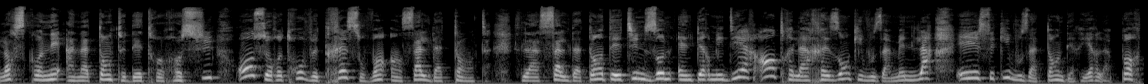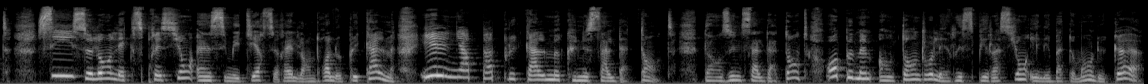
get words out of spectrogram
Lorsqu'on est en attente d'être reçu, on se retrouve très souvent en salle d'attente. La salle d'attente est une zone intermédiaire entre la raison qui vous amène là et ce qui vous attend derrière la porte. Si, selon l'expression, un cimetière serait l'endroit le plus calme, il n'y a pas plus calme qu'une salle d'attente. Dans une salle d'attente, on peut même entendre les respirations et les battements de cœur.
